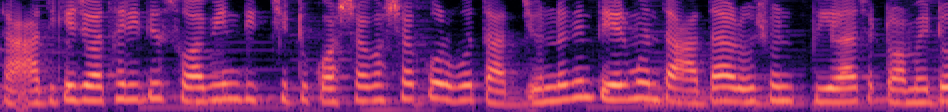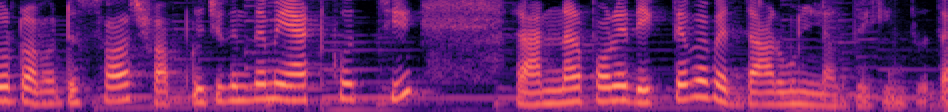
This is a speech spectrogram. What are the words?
তা আজকে যথারীতি সয়াবিন দিচ্ছি, একটু কষা কষা করব, তার জন্য কিন্তু এর মধ্যে আদা, রসুন, পেঁয়াজ, টমেটো টমেটো সস সব কিছু কিন্তু আমি অ্যাড করছি। রান্নার পরে দেখতে পাবে, দারুণ লাগবে কিন্তু। তা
